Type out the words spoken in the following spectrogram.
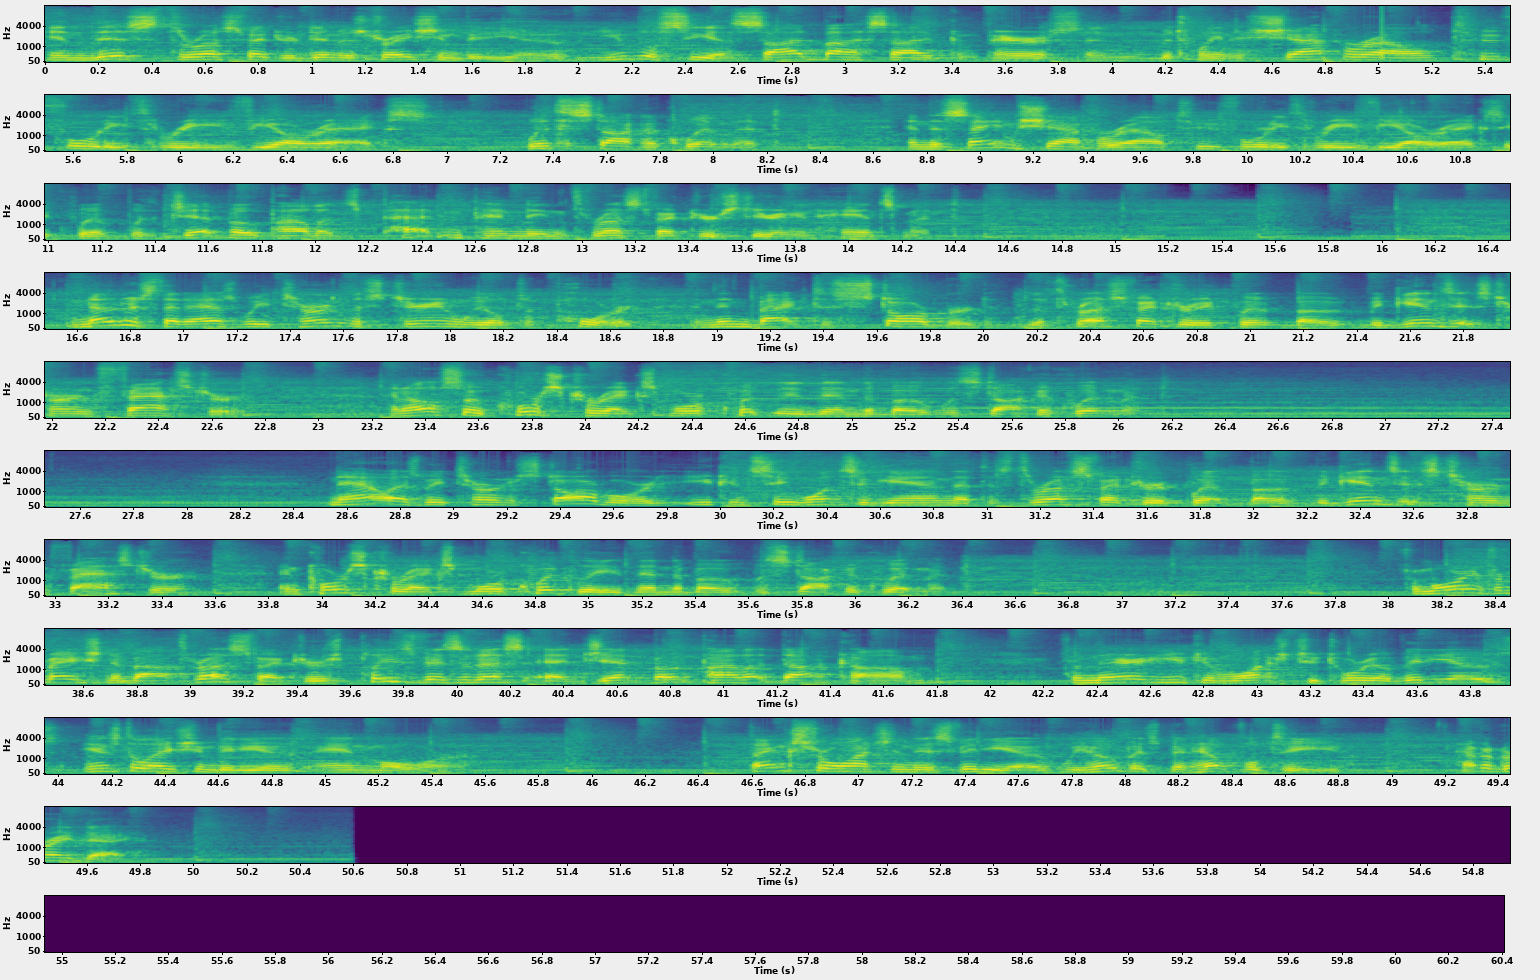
In this thrust vector demonstration video, you will see a side-by-side -side comparison between a Chaparral 243 VRX with stock equipment and the same Chaparral 243 VRX equipped with Jetboat Pilot's patent-pending thrust vector steering enhancement. Notice that as we turn the steering wheel to port and then back to starboard, the thrust vector equipped boat begins its turn faster and also course corrects more quickly than the boat with stock equipment. Now as we turn starboard, you can see once again that the thrust vector equipped boat begins its turn faster and course corrects more quickly than the boat with stock equipment. For more information about thrust vectors, please visit us at jetboatpilot.com. From there you can watch tutorial videos, installation videos, and more. Thanks for watching this video. We hope it's been helpful to you. Have a great day.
